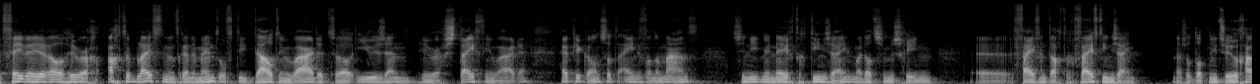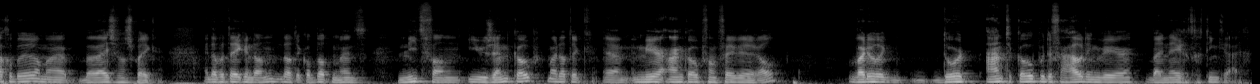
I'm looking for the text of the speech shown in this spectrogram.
VWRL heel erg achterblijft in het rendement of die daalt in waarde terwijl IUSN heel erg stijgt in waarde, heb je kans dat het einde van de maand ze niet meer 90-10 zijn, maar dat ze misschien uh, 85-15 zijn. Nou zal dat niet zo heel gauw gebeuren, maar bij wijze van spreken. En dat betekent dan dat ik op dat moment niet van IUZN koop, maar dat ik eh, meer aankoop van VWRL. Waardoor ik door aan te kopen de verhouding weer bij 90-10 krijg.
